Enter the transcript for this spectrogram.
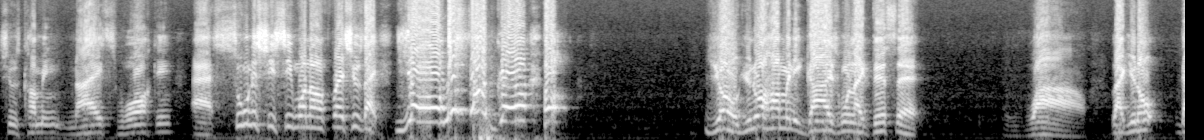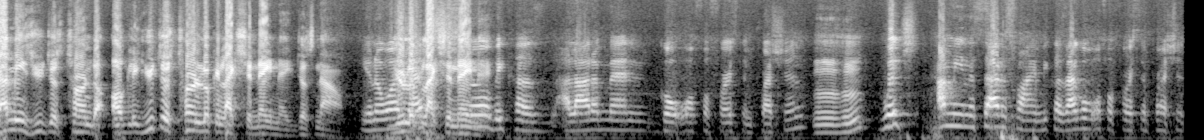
She was coming nice, walking. As soon as she see one of her friends, she was like, "Yo, what's up, girl?" Oh. Yo, you know how many guys went like this? At, wow. Like you know, that means you just turned the ugly. You just turned looking like Shanae just now. You know what? You look That's like Shanae. because a lot of men go off of first impression, Mm-hmm. which I mean is satisfying because I go off of first impression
